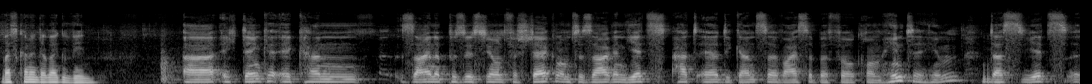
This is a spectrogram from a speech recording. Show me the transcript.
Was kann er dabei gewinnen? Äh, ich denke, er kann seine Position verstärken, um zu sagen, jetzt hat er die ganze weiße Bevölkerung hinter ihm, dass jetzt, äh,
